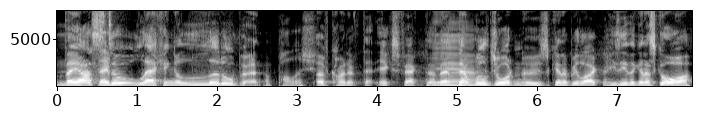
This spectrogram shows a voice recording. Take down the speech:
They are still lacking a little bit of polish. of kind of that X factor. That, that Will Jordan, who's going to be like, he's either going to score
